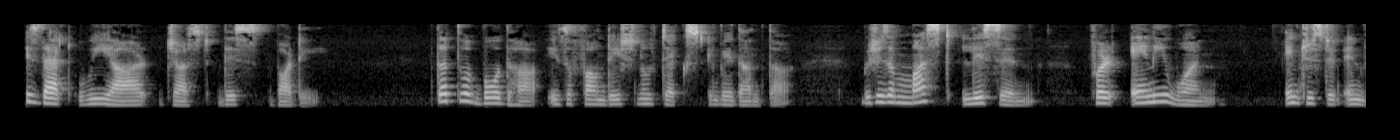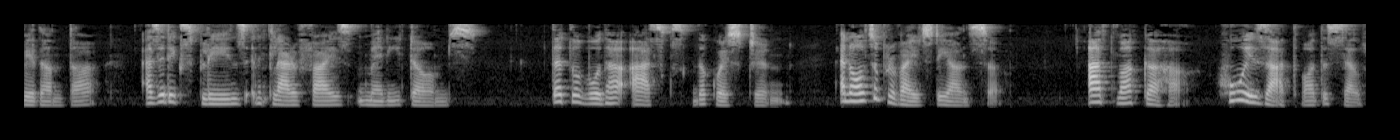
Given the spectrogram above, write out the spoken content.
is that we are just this body. Tattva Bodha is a foundational text in Vedanta, which is a must listen for anyone interested in Vedanta as it explains and clarifies many terms. Tattva Bodha asks the question and also provides the answer. Atma Kaha, who is Atma, the Self?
